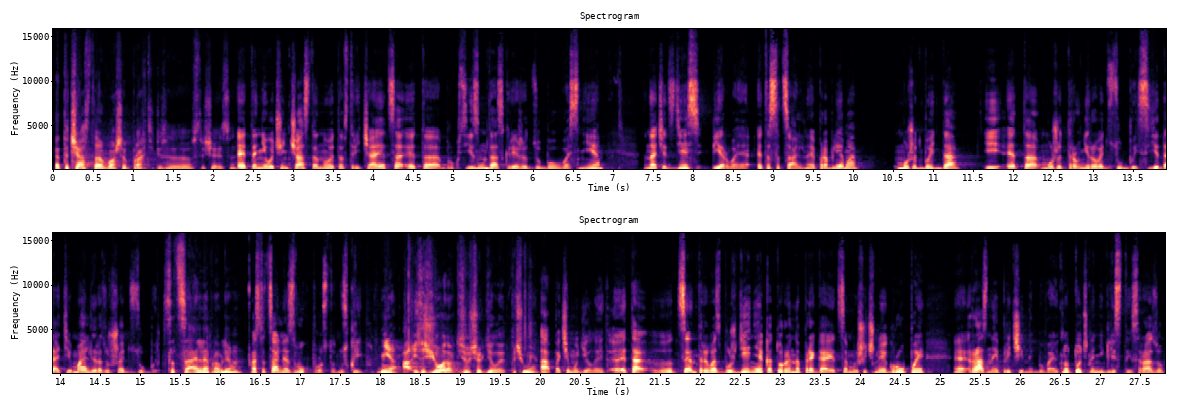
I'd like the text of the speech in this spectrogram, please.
Это часто в вашей практике э, встречается? Это не очень часто, но это встречается. Это бруксизм, да, скрежет зубов во сне. Значит, здесь первое – это социальная проблема, может быть, да, и это может травмировать зубы, съедать эмаль и разрушать зубы. Социальная проблема? А социальный звук просто, ну, скрип. Не, а из-за чего так человек делает? Почему? А, почему делает? Это э, центры возбуждения, которые напрягаются мышечные группы. Э, Разные причины бывают, но точно не глисты сразу.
